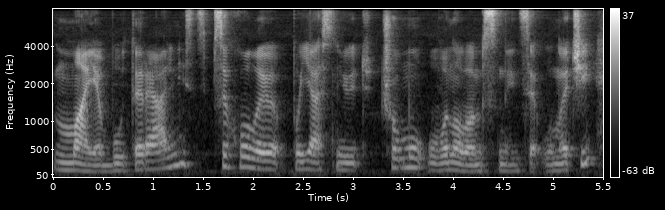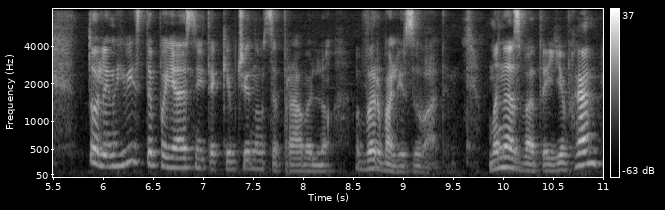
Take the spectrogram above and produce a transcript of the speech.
має бути реальність, психологи пояснюють, чому воно вам сниться уночі, то лінгвісти пояснюють, яким чином це правильно вербалізувати. Мене звати Євген,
